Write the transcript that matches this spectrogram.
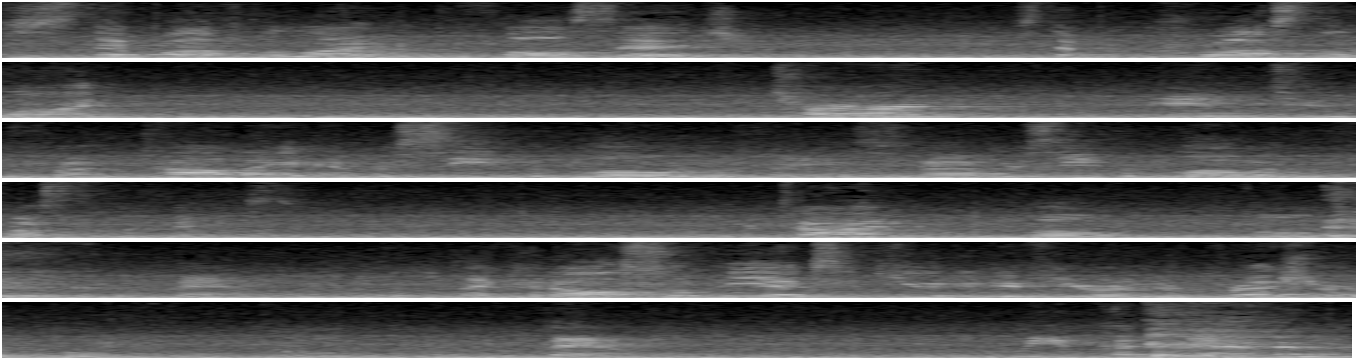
step off the line with the false edge, step across the line, turn into frontale and receive the blow in the face. Uh, receive the blow and the thrust in the face. Over time, boom, boom, bam. That could also be executed if you're under pressure, boom, boom, bam. You cut down.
